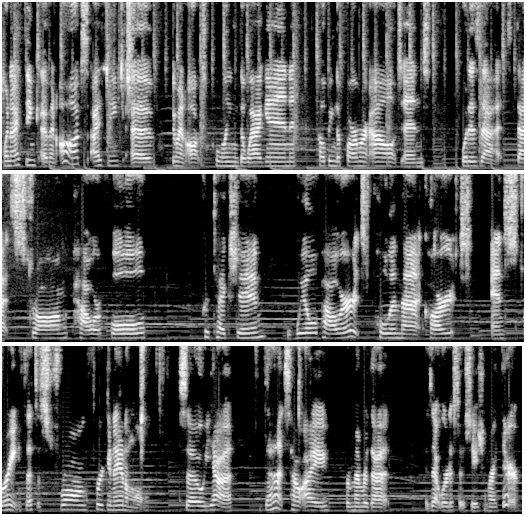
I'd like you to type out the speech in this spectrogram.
when I think of an ox, I think of an ox pulling the wagon, helping the farmer out, and what is that? That strong, powerful protection, willpower, it's pulling that cart, and strength. That's a strong freaking animal. So yeah, that's how I remember that, is that word association right there.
